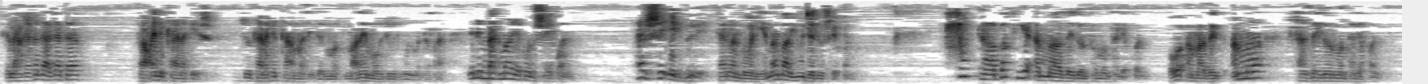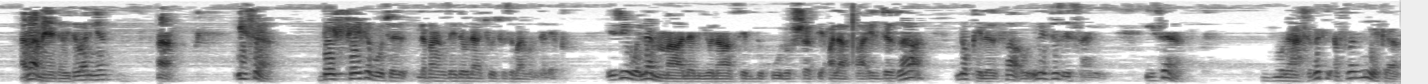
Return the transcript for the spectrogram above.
الحقيقة هذا فاعل كان كيش شو كان كتا عم مزيد معناه موجود من مدرة يعني مهما شيء هل شيء به كان من بونية مهما يوجد شيء حتى بقي أما زيد فمنطلق هو أما زيد أما فزيد منطلق أما من يتوي آه. إيسا بيفيك بوش لبان زيد ولا شو شو سبان منطلق. يجي ولما لم يناسب دخول الشرط على فاء الجزاء نقل الفاء إلى الجزء الثاني. إيسا مناسبتي أصلا نيك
